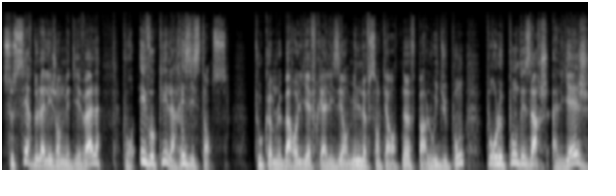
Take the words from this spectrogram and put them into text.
se sert de la légende médiévale pour évoquer la résistance. Tout comme le bas-relief réalisé en 1949 par Louis Dupont pour le pont des Arches à Liège,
